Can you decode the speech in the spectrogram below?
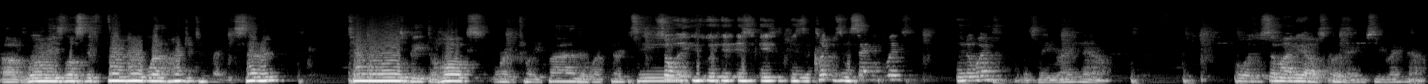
Uh, Warriors lost against Thunder, 100 to 97. Timberwolves beat the Hawks, 125 to 113. So is, is, is the Clippers in second place in the West, I'm gonna tell you right now. or is it somebody else? 'Cause- Okay, you see right now.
